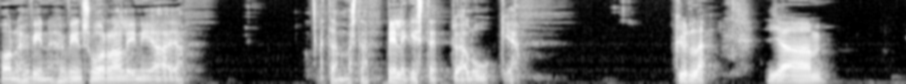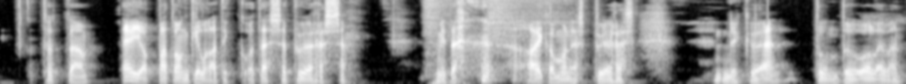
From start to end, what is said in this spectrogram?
on hyvin, hyvin suoraa linjaa ja tämmöistä pelkistettyä luukkia. Kyllä. Ja tota, ei ole patonkilaatikkoa tässä pyörässä, mitä aika monessa pyörässä nykyään tuntuu olevan.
